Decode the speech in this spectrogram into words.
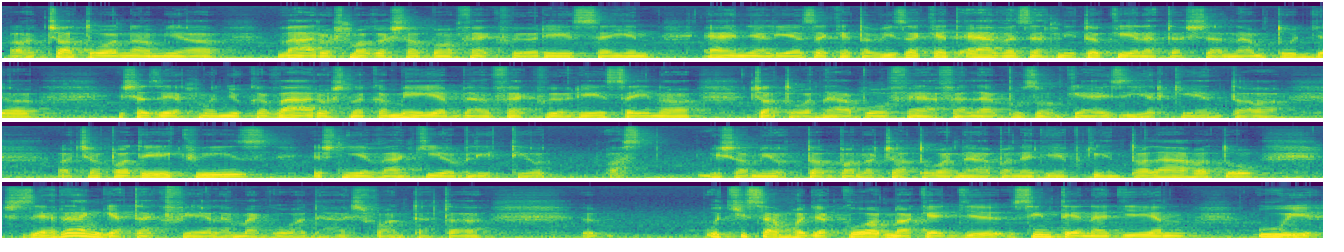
a csatorna, ami a város magasabban fekvő részein elnyeli ezeket a vizeket, elvezetni tökéletesen nem tudja, és ezért mondjuk a városnak a mélyebben fekvő részein a csatornából felfele buzog gejzírként a, a csapadékvíz, és nyilván kiöblíti ott azt is, ami ott abban a csatornában egyébként található, és ezért rengetegféle megoldás van. Tehát a, úgy hiszem, hogy a kornak egy, szintén egy ilyen új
